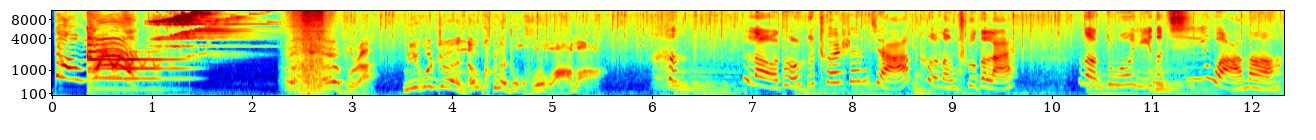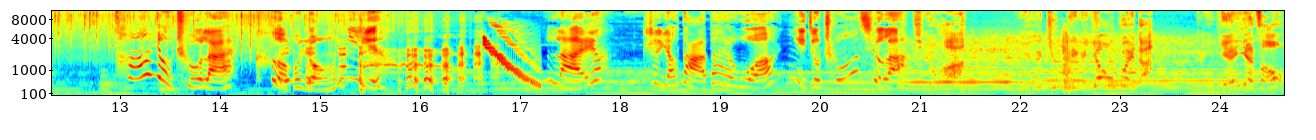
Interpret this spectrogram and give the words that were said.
讨厌。哎，夫人，迷魂阵能困得住葫芦娃吗？哼，老头和穿山甲可能出得来，那多疑的七娃嘛，他要出来可不容易。来呀，只要打败我，你就出去了。七娃，别听那个妖怪的，跟爷爷走，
